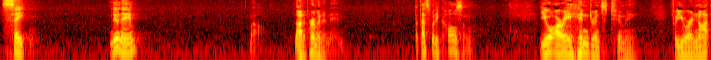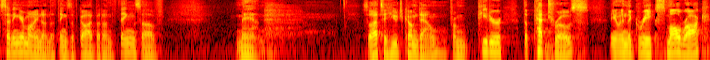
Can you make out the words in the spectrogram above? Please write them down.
Satan. New name. Well, not a permanent name, but that's what he calls him. You are a hindrance to me, for you are not setting your mind on the things of God, but on the things of man. So that's a huge come down from Peter the Petros, you know, in the Greek, small rock,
